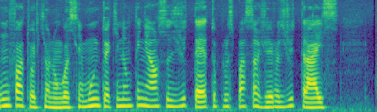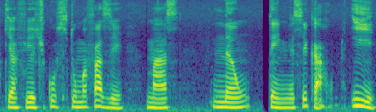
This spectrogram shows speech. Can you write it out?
um fator que eu não gostei muito é que não tem alças de teto para os passageiros de trás, que a Fiat costuma fazer, mas não tem nesse carro. E,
